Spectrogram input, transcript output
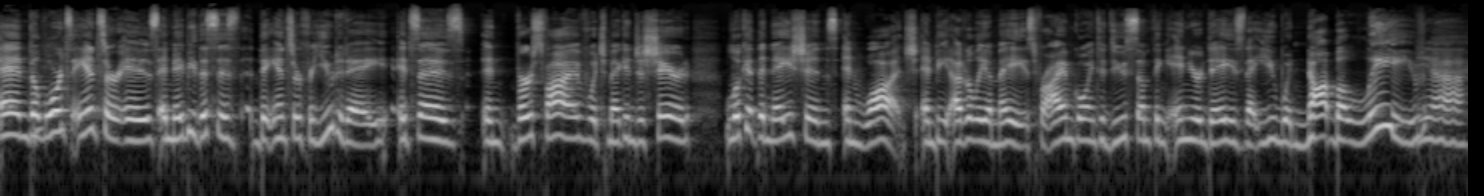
and the Lord's answer is, and maybe this is the answer for you today. It says in verse five, which Megan just shared, look at the nations and watch and be utterly amazed, for I am going to do something in your days that you would not believe. Yeah.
